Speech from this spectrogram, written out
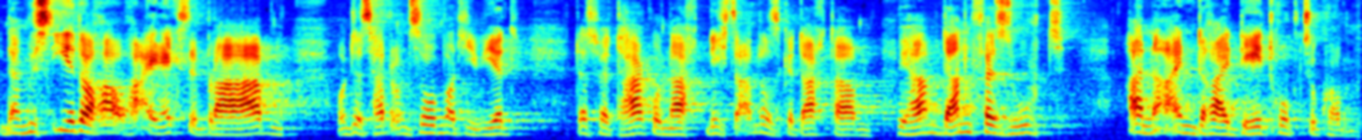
Und dann müsst ihr doch auch ein Exemplar haben. Und das hat uns so motiviert, dass wir Tag und Nacht nichts anderes gedacht haben. Wir haben dann versucht, an einen 3D-Druck zu kommen.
